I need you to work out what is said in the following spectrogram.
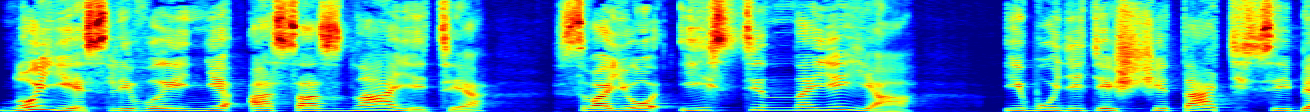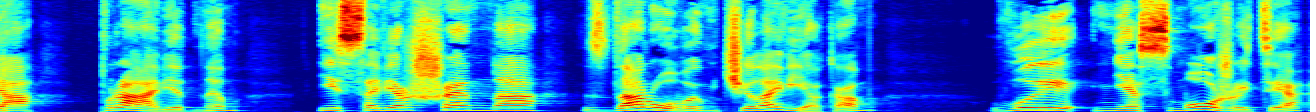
Но если вы не осознаете свое истинное «я» и будете считать себя праведным и совершенно здоровым человеком, вы не сможете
